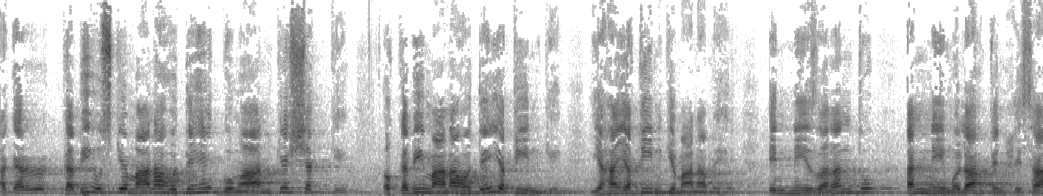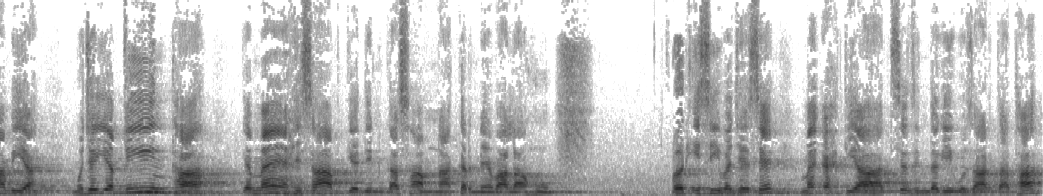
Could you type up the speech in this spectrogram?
اگر کبھی اس کے معنی ہوتے ہیں گمان کے شک کے اور کبھی معنی ہوتے ہیں یقین کے، یہاں یقین کے معنی میں ہے۔ انی ضنن تو انی ملاقن حسابیہ۔ مجھے یقین تھا کہ میں حساب کے دن کا سامنا کرنے والا ہوں۔ اور اسی وجہ سے میں احتیاط سے زندگی گزارتا تھا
